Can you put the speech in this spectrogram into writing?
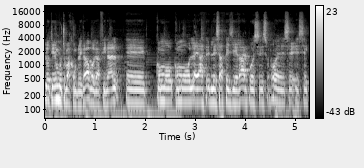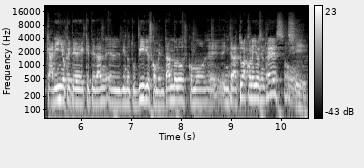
lo tienen mucho más complicado porque al final, eh, ¿cómo, cómo les haces llegar pues eso, ¿no? ese, cariño que te, que te dan el, viendo tus vídeos, comentándolos? ¿Cómo eh, interactúas con ellos en redes? Sí,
